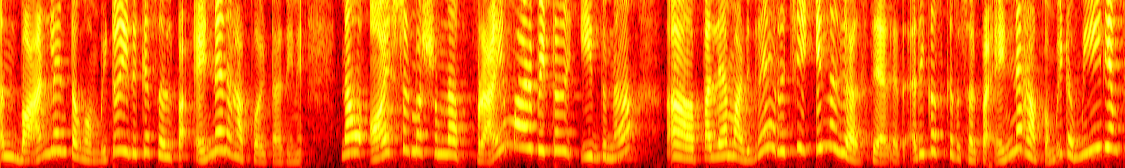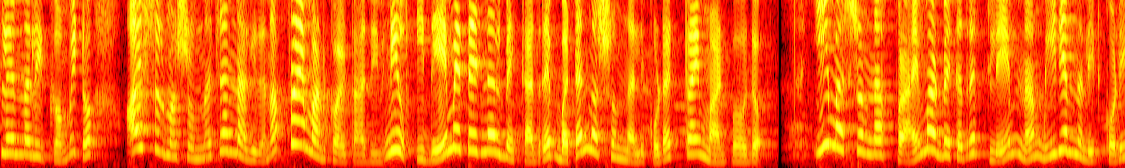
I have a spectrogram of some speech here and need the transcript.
ಒಂದು ಬಾಣಲೆನ ತೊಗೊಂಬಿಟ್ಟು ಇದಕ್ಕೆ ಸ್ವಲ್ಪ ಎಣ್ಣೆನ ಹಾಕ್ಕೊಳ್ತಾ ಇದ್ದೀನಿ. ನಾವು ಆಯಿಸ್ಟರ್ ಮಶ್ರೂಮ್ನ ಫ್ರೈ ಮಾಡಿಬಿಟ್ಟು ಇದನ್ನ ಪಲ್ಯ ಮಾಡಿದರೆ ರುಚಿ ಇನ್ನೂ ಜಾಸ್ತಿ ಆಗುತ್ತೆ. ಅದಕ್ಕೋಸ್ಕರ ಸ್ವಲ್ಪ ಎಣ್ಣೆ ಹಾಕೊಂಡ್ಬಿಟ್ಟು ಮೀಡಿಯಂ ಫ್ಲೇಮ್ನಲ್ಲಿ ಇಟ್ಕೊಂಡ್ಬಿಟ್ಟು ಆಯಿಸ್ಟರ್ ಮಶ್ರೂಮ್ನ ಚೆನ್ನಾಗಿ ಇದನ್ನು ಫ್ರೈ ಮಾಡ್ಕೊಳ್ತಾ ಇದ್ದೀನಿ. ನೀವು ಇದೇ ಮೆಥಡ್ನಲ್ಲಿ ಬೇಕಾದರೆ ಬಟನ್ ಮಶ್ರೂಮ್ನಲ್ಲಿ ಕೂಡ ಟ್ರೈ ಮಾಡ್ಬೋದು. ಈ ಮಶ್ರೂಮ್ನ ಫ್ರೈ ಮಾಡಬೇಕಾದ್ರೆ ಫ್ಲೇಮ್ನ ಮೀಡಿಯಮ್ನಲ್ಲಿ ಇಟ್ಕೊಳ್ಳಿ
